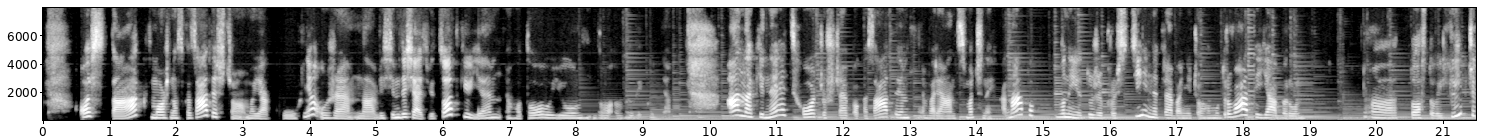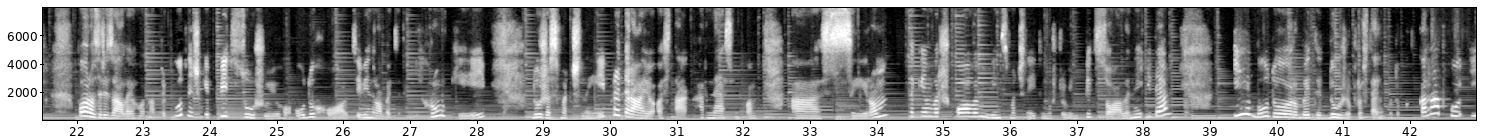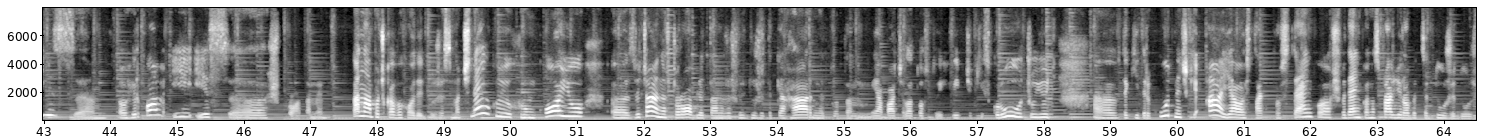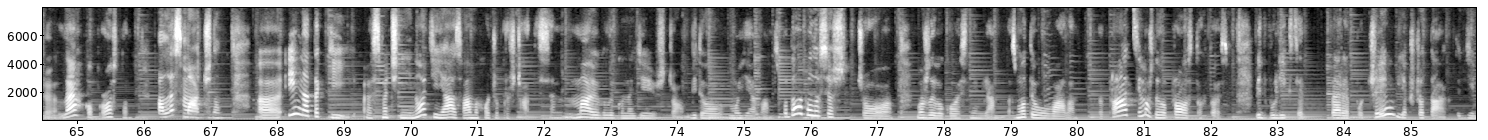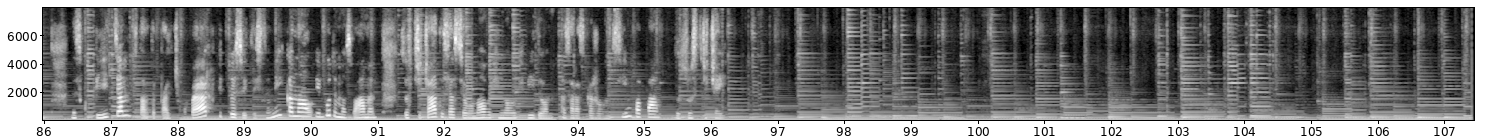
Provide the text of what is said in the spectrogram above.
Ось так можна сказати, що моя кухня уже на 80% є готовою до Великодня. А на кінець хочу ще показати варіант смачних канапок. Вони дуже прості, не треба нічого мудрувати. Я беру тостовий хлібчик, порозрізала його на трикутнички, підсушую його у духовці. Він робиться такий хрумкий, дуже смачний. Притираю ось так гарнесенько а, з сиром таким вершковим. Він смачний, тому що він підсолений іде. І буду робити дуже простеньку таку канапку із е, огірком і із е, шпротами. Канапочка виходить дуже смачненькою, хрумкою. Е, Звичайно, що роблять там вже щось дуже таке гарне, то там я бачила тостові хлібчики скручують е, в такі трикутнички. А я ось так простенько, швиденько, насправді робиться дуже-дуже легко, просто, але смачно. Е, І на такій смачній ноті я з вами хочу прощатися. Маю велику надію, що відео моє вам сподобалося, що можливо когось ним я змотивувала до праці, можливо, просто хтось відволікся, перепочив. Якщо так, тоді не скупіться, ставте пальчик вверх, підписуйтесь на мій канал і будемо з вами зустрічатися всього нових і нових відео. А зараз кажу вам всім па-па, до зустрічей!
